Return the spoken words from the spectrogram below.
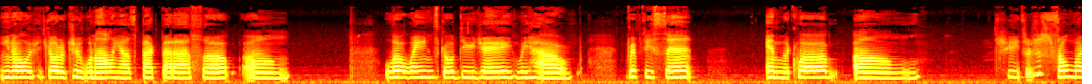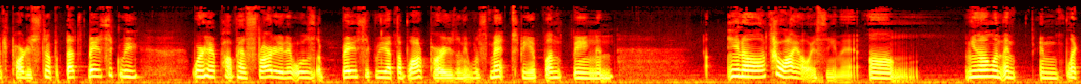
You know, if you go to Juvenile, he has Back That Ass Up. Um, Lil Wayne's Go DJ. We have 50 Cent in the club. Um, geez, there's just so much party stuff. But that's basically where hip hop has started. It was basically at the block parties, and it was meant to be a fun thing. And you know, that's how I always seen it. Um, you know, and and, and like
